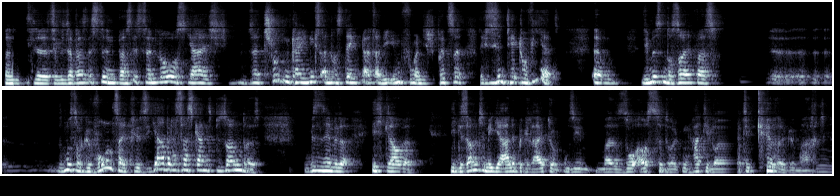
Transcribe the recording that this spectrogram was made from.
Und äh, sie gesagt, was ist denn, was ist denn los? Ja, ich seit Stunden kann ich nichts anderes denken als an die Impfung, an die Spritze. Sie sind tätowiert. Ähm, sie müssen doch so etwas, äh, das muss doch gewohnt sein für Sie. Ja, aber das ist was ganz Besonderes. Wissen Sie, Herr Müller, ich glaube, die gesamte mediale Begleitung, um sie mal so auszudrücken, hat die Leute kirre gemacht. Mhm.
